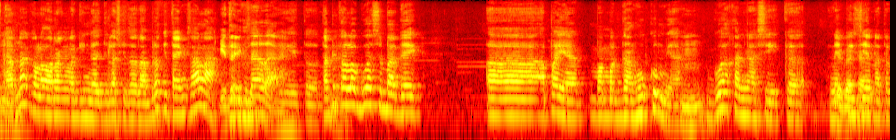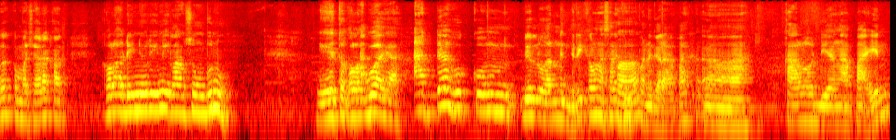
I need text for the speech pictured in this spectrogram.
Nah. Karena kalau orang lagi nggak jelas kita tabrak kita yang salah. Kita yang salah. Gitu. Tapi kalau gue sebagai uh, apa ya memegang hukum ya, Hmm. gue akan ngasih ke netizen atau ke masyarakat. Kalau ada yang nyuri ini langsung bunuh. Gitu kalau gue ya. Ada hukum di luar negeri kalau nggak salah itu lupa negara apa. eh, kalau dia ngapain,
